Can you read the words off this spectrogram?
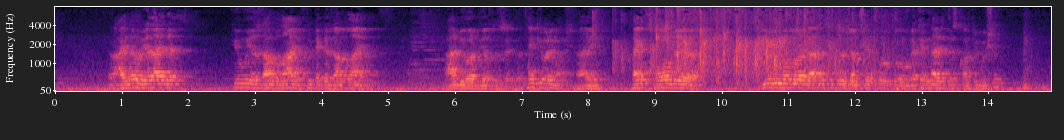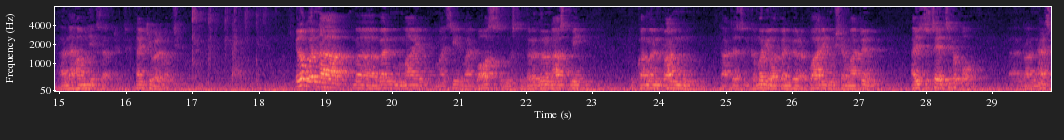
And I never realized that a few years down the line, a few decades down the line, I'll be worthy of this. Thank you very much. I thanks all the jury members and the city of Jamshedpur to recognize this contribution and I humbly accept it. Thank you very much. You know, when uh, uh, when my my senior, my boss, Mr. Narendran, asked me to come and run Tata Steel Kamari or when we were acquiring Usha Martin, I used to stay in Singapore and run Nat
